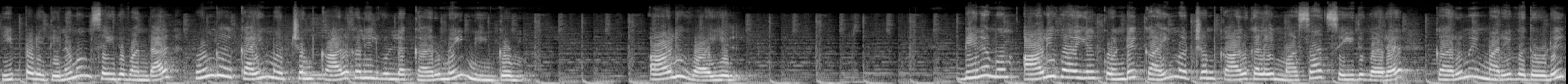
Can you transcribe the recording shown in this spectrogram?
இப்படி தினமும் செய்து வந்தால் உங்கள் கை மற்றும் கால்களில் உள்ள கருமை நீங்கும். ஆலிவாயில். தினமும் ஆலிவாயில் கொண்டு கை மற்றும் கால்களை மசாஜ் செய்து வர கருமை மறைவதோடு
